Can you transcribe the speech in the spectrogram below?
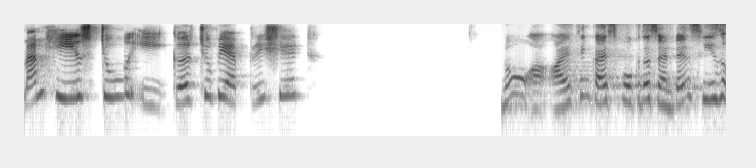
Ma'am, he is too eager to be appreciated. No, I think I spoke the sentence. He is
